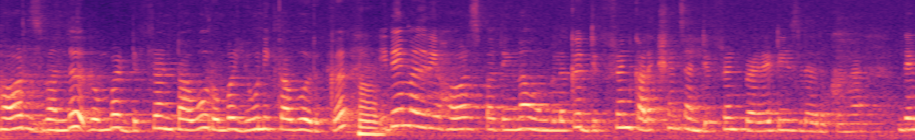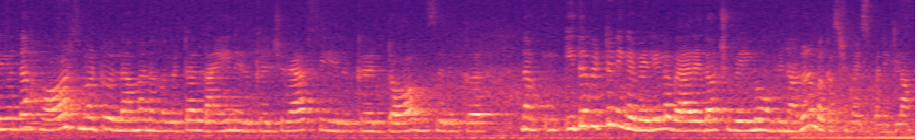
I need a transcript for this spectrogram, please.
ஹார்ஸ் வந்து ரொம்ப டிஃப்ரெண்ட்டாகவும் ரொம்ப யூனிக்காகவும் இருக்குது இதே மாதிரி ஹார்ஸ் பார்த்தீங்கன்னா உங்களுக்கு டிஃப்ரெண்ட் கலெக்ஷன்ஸ் அண்ட் டிஃப்ரெண்ட் வெரைட்டிஸில் இருக்குங்க. தென் வந்து ஹார்ஸ் மட்டும் இல்லாமல் நம்மக்கிட்ட லைன் இருக்குது ஜிராஃபி இருக்குது டாக்ஸ் இருக்குது நம் இதை விட்டு நீங்கள் வெளியில் வேறு ஏதாச்சும் வேணும் அப்படின்னாலும் நம்ம கஸ்டமைஸ் பண்ணிக்கலாம்.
